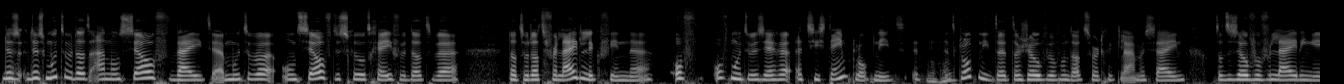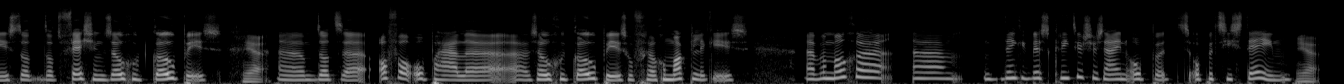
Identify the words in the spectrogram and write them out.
Dus, dus moeten we dat aan onszelf wijten? Moeten we onszelf de schuld geven dat we dat, we dat verleidelijk vinden? Of, of moeten we zeggen, het systeem klopt niet. Het, Mhm. het klopt niet dat er zoveel van dat soort reclames zijn. Of dat er zoveel verleiding is. Dat, dat fashion zo goedkoop is. Ja. Ehm, dat eh, afval ophalen eh, zo goedkoop is of zo gemakkelijk is. Eh, we mogen, ehm, denk ik, best kritischer zijn op het, op het systeem. Ja,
